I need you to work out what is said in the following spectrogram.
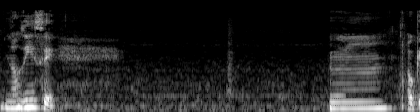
Nos dice, Mm, ok.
